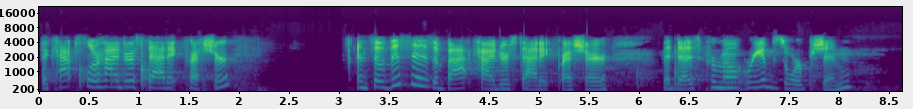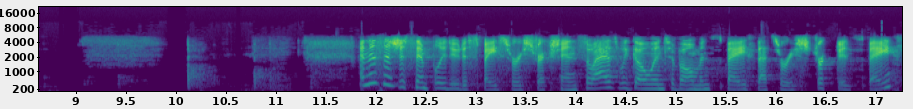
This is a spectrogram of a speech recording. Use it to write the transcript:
the capsular hydrostatic pressure. And so this is a back hydrostatic pressure that does promote reabsorption. And this is just simply due to space restriction. So as we go into Bowman's space, that's a restricted space.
